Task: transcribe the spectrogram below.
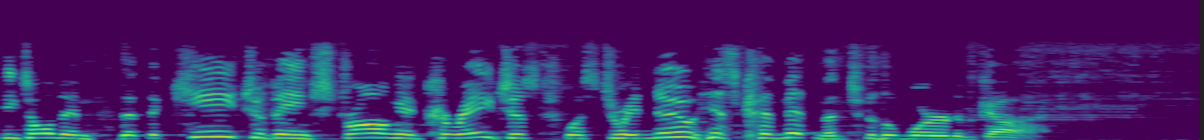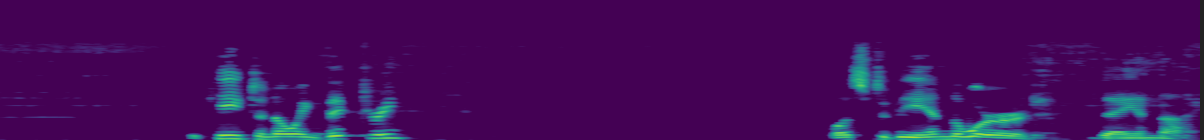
He told him that the key to being strong and courageous was to renew his commitment to the Word of God. The key to knowing victory was to be in the Word day and night.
